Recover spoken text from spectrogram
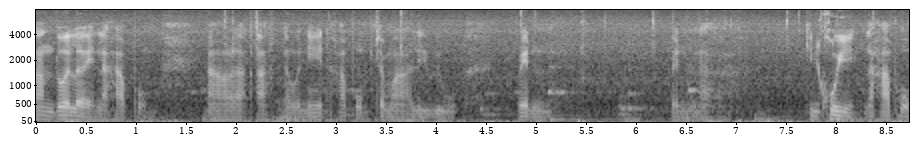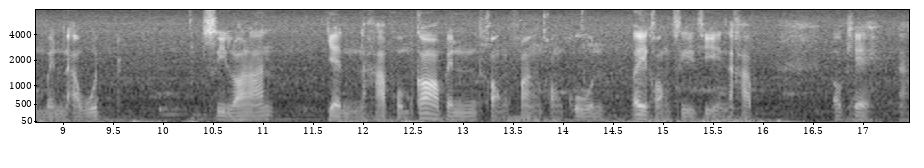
ท่านด้วยเลยนะครับผมเอาละอะในวันนี้นะครับผมจะมารีวิวเป็นเป็นกินคุยนะครับผมเป็นอาวุธ 400 ล้านเย็นนะครับผมก็เป็นของฝั่งของกูลเอ้ยของ CG นะครับโอเคนะ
